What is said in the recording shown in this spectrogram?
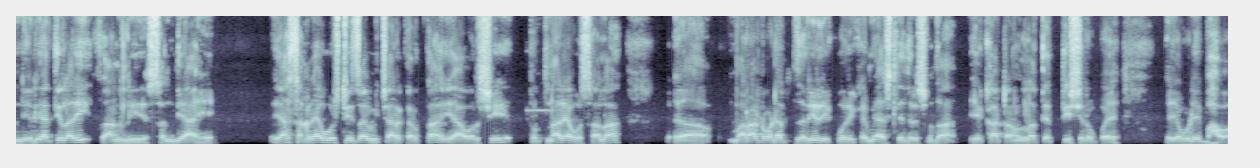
निर्यातीलाही चांगली संधी आहे. या सगळ्या गोष्टीचा विचार करता यावर्षी तुटणाऱ्या ऊसाला अ, मराठवाड्यात जरी रिकवरी कमी असली तरी सुद्धा एका टनाला तेहतीसशे रुपये एवढे भाव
